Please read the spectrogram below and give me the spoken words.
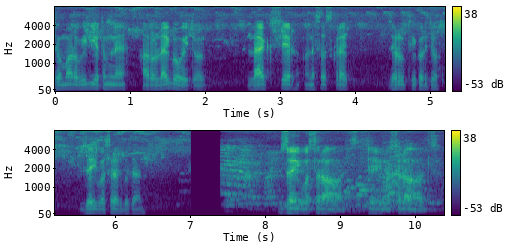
જો મારો વીડિયો તમને સારો લાગ્યો હોય તો લાઈક, શેર અને સબસ્ક્રાઈબ જરૂરથી કરજો. જય વસરાજ બધાને. જય વસરાજ જય વસરાજ.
